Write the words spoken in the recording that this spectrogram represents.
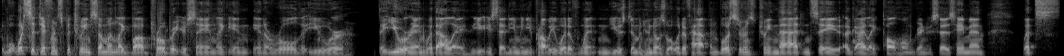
what's the difference between someone like Bob Probert? You're saying like in in a role that you were that you were in with LA. You, you said you mean you probably would have went and used him, and who knows what would have happened. But what's the difference between that and say a guy like Paul Holmgren who says, "Hey, man, let's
